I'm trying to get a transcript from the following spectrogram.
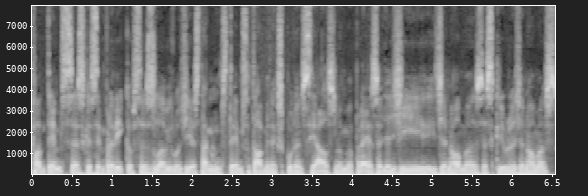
fa un temps, és que sempre dic que ostres, la biologia està en uns temps totalment exponencials, no? Hem après a llegir genomes, a escriure genomes,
